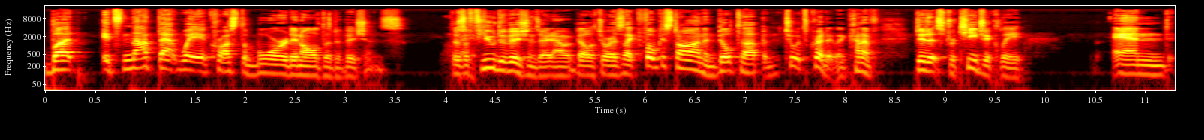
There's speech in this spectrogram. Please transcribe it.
But it's not that way across the board in all the divisions. There's a few divisions right now at Bellator is like focused on and built up and to its credit, like kind of did it strategically. And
